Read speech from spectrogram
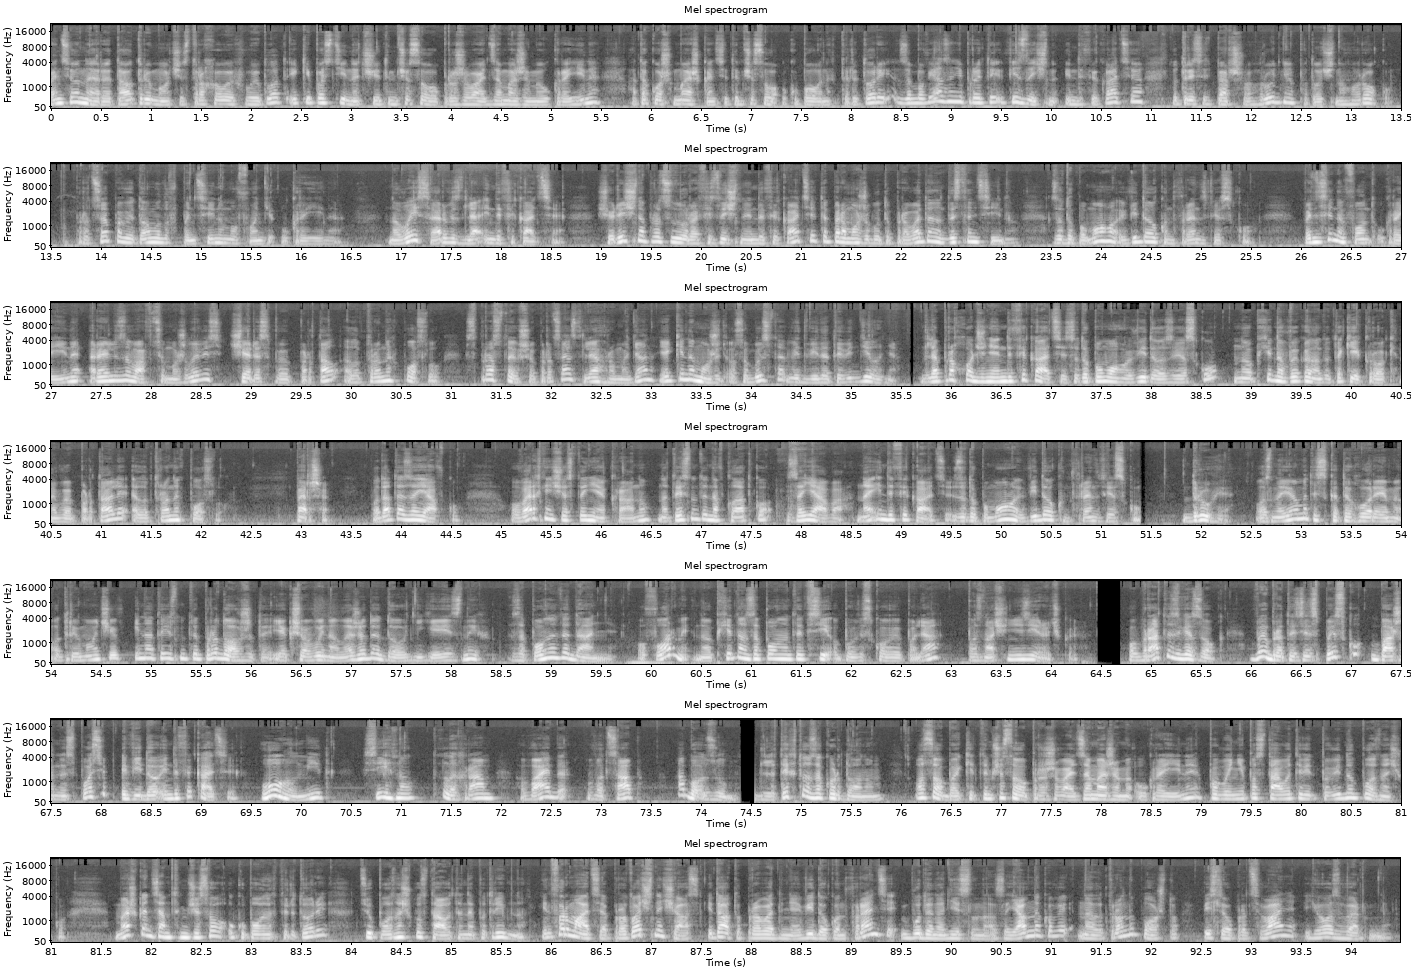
Пенсіонери та отримувачі страхових виплат, які постійно чи тимчасово проживають за межами України, а також мешканці тимчасово окупованих територій, зобов'язані пройти фізичну ідентифікацію до 31 грудня поточного року. Про це повідомили в Пенсійному фонді України. Новий сервіс для ідентифікації. Щорічна процедура фізичної ідентифікації тепер може бути проведена дистанційно за допомогою відеоконференц-зв'язку. Пенсійний фонд України реалізував цю можливість через веб-портал електронних послуг, спростивши процес для громадян, які не можуть особисто відвідати відділення. Для проходження ідентифікації за допомогою відеозв'язку необхідно виконати такі кроки на веб-порталі електронних послуг. Перше. Подати заявку. У верхній частині екрану натиснути на вкладку Заява на ідентифікацію за допомогою відеоконференц-зв'язку. Друге. Ознайомитись з категоріями отримувачів і натиснути Продовжити, якщо ви належите до однієї з них. Заповнити дані. У формі необхідно заповнити всі обов'язкові поля, позначені зірочкою. Обрати зв'язок. Вибрати зі списку бажаний спосіб відеоідентифікації Google Meet, Signal, Telegram, Viber, WhatsApp або Zoom. Для тих, хто за кордоном, особи, які тимчасово проживають за межами України, повинні поставити відповідну позначку. Мешканцям тимчасово окупованих територій цю позначку ставити не потрібно. Інформація про точний час і дату проведення відеоконференції буде надіслана заявникові на електронну пошту після опрацювання його звернення.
